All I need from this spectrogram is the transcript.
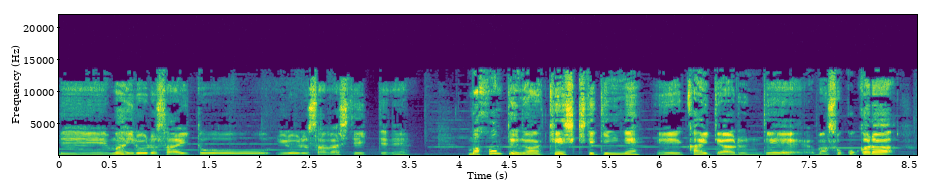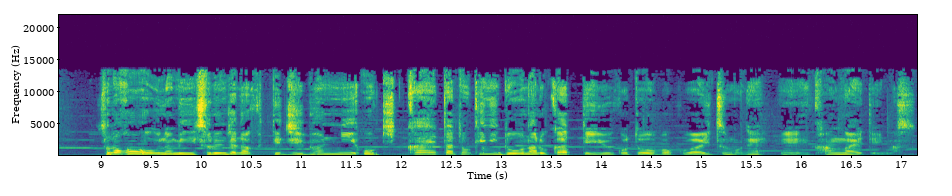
で、まあ、いろいろサイトをいろいろ探していってね。まあ、本っていうのは形式的にね、えー、書いてあるんで、まあ、そこからその本を鵜呑みにするんじゃなくて自分に置き換えた時にどうなるかっていうことを僕はいつもね、えー、考えています。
